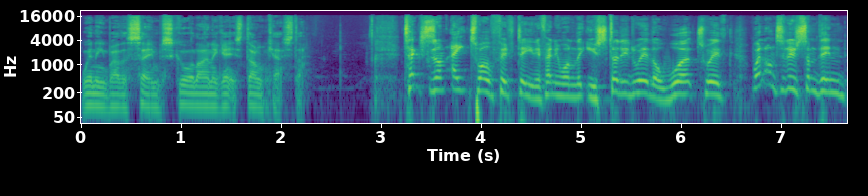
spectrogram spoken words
winning by the same scoreline against Doncaster. Text us on 8 12 15 if anyone that you studied with or worked with went on to do something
